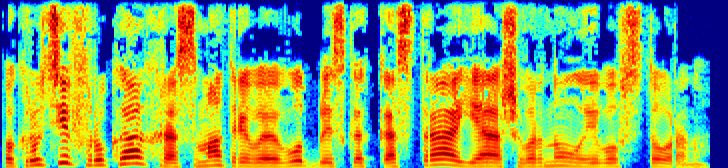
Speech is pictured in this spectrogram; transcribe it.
Покрутив в руках, рассматривая в отблесках костра, я швырнула его в сторону.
